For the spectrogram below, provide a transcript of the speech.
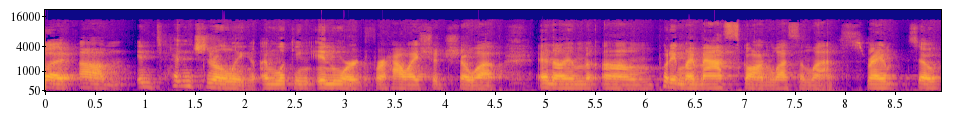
but um, intentionally I'm looking inward for how I should show up, and I'm um, putting my mask on less and less, right? So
